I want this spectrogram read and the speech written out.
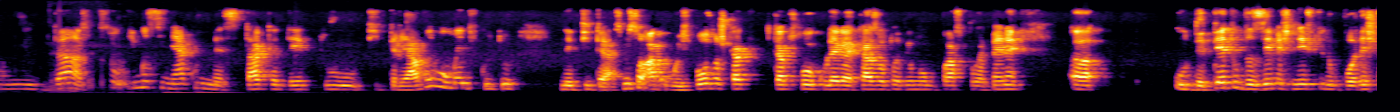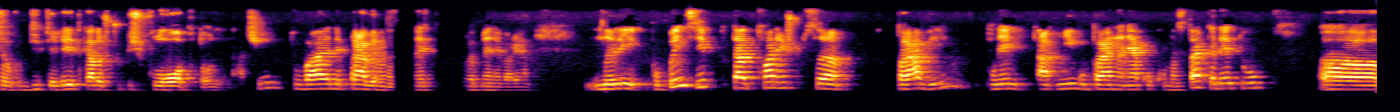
Ами, да, смисъл, има си някои места, където ти трябва, моменти, в които не ти трябва. Смисъл, ако го използваш, как, както твой колега е казал, той е бил много прав според мен, а, от детето да вземеш нещо и да го подадеш на родителя и така да щупиш флоа по този начин, това е неправилно. Според мен е вариант. Нали, по принцип, това нещо са прави, поне а, ние го правим на няколко места, където а,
